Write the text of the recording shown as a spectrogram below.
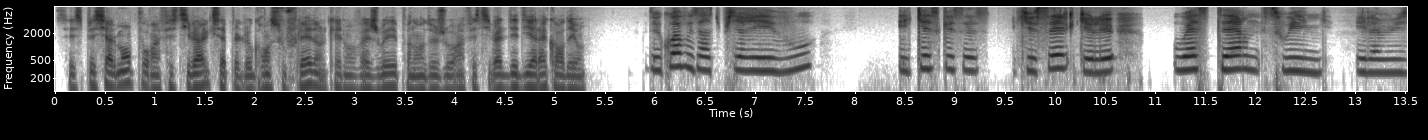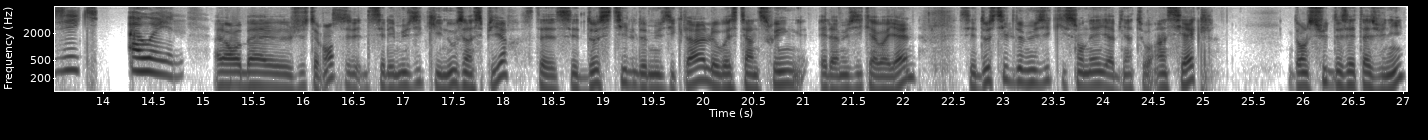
C'est spécialement pour un festival qui s'appelle le Grand Soufflet, dans lequel on va jouer pendant deux jours, un festival dédié à l'accordéon. De quoi vous inspirez-vous? Et qu'est-ce que c'est que, c'est que le western swing et la musique hawaïenne Alors bah, euh, justement, c'est les musiques qui nous inspirent. Ces deux styles de musique-là, le western swing et la musique hawaïenne. Ces deux styles de musique qui sont nés il y a bientôt un siècle dans le sud des États-Unis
